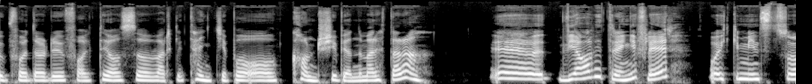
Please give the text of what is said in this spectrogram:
oppfordrer du folk til å virkelig tenke på å kanskje begynne med dette, da? Eh, ja, vi trenger flere. Og ikke minst så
